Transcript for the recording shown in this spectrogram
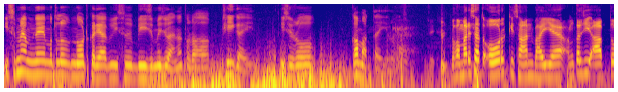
इसमें हमने मतलब नोट कराया भी इस बीज में जो है ना, थोड़ा ठीक है ये इस रोग कम आता है ये रोग तो हमारे साथ और किसान भाई हैं। अंकल जी, आप तो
